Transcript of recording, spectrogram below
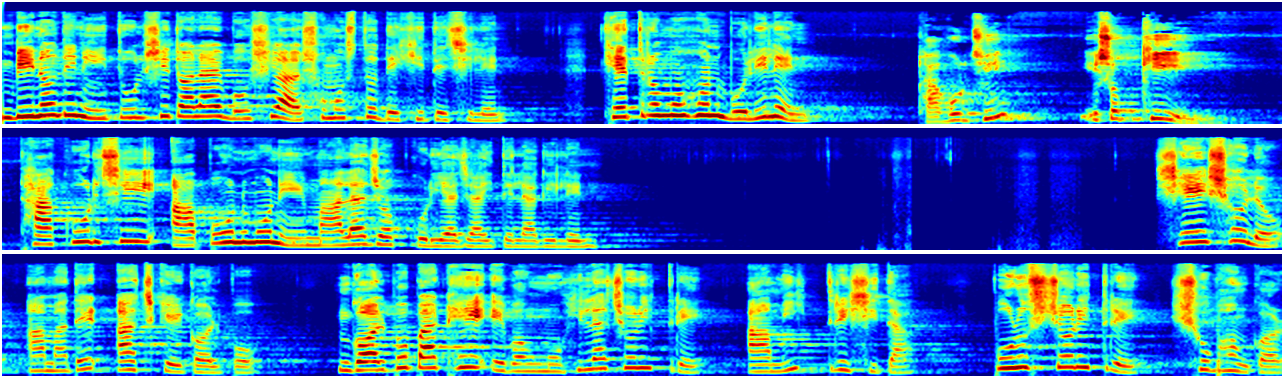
বিনোদিনী তুলসীতলায় বসিয়া সমস্ত দেখিতেছিলেন। ক্ষেত্রমোহন বলিলেন ঠাকুরজি এসব কি? ঠাকুরজি আপন মনে মালা জপ করিয়া যাইতে লাগিলেন। শেষ হল আমাদের আজকের গল্প। গল্প পাঠে এবং মহিলা চরিত্রে আমি তৃষিতা পুরুষ চরিত্রে শুভঙ্কর।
